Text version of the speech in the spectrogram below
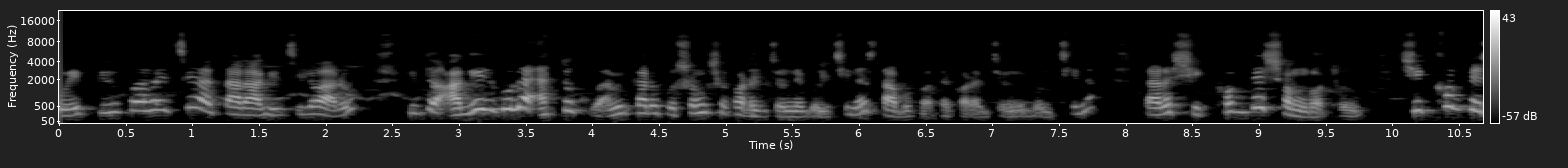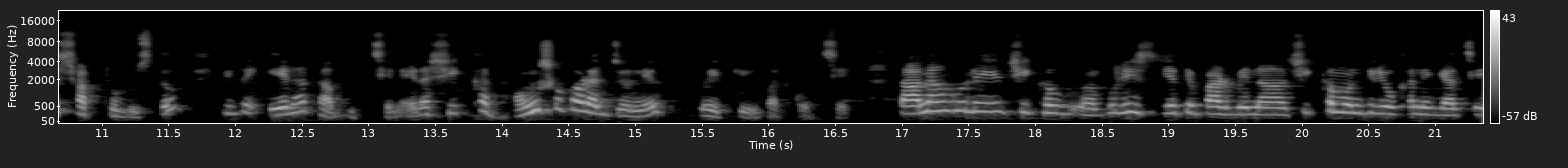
ওয়েব কিউপার হয়েছে আর তার আগে ছিল আরও কিন্তু আগেরগুলো এত আমি কারও প্রশংসা করার জন্য বলছি না স্থাবকতা করার জন্য বলছি না। তারা শিক্ষকদের সংগঠন শিক্ষকদের স্বার্থ বুঝতো কিন্তু এরা তা বুঝছে না। এরা শিক্ষা ধ্বংস করার জন্য ওয়েব কিউপার করছে। তা না হলে শিক্ষক পুলিশ যেতে পারবে না, শিক্ষামন্ত্রী ওখানে গেছে।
